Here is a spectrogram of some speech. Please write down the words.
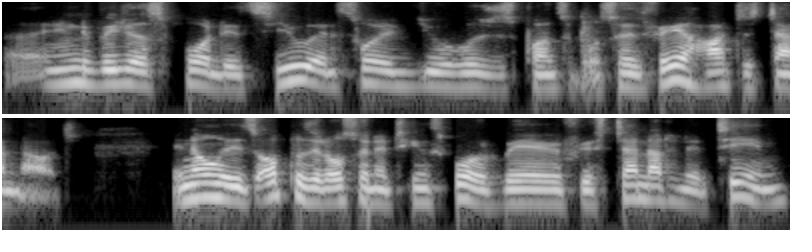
an individual sport, it's you and solely you who's responsible. So it's very hard to stand out. You know, it's opposite also in a team sport where if you stand out in a team,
